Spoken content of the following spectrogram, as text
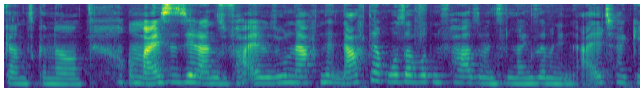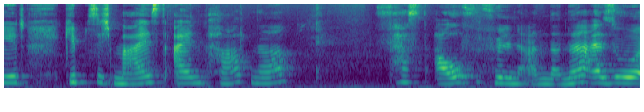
Ganz genau. Und meistens ja dann so, vor allem so nach, nach der rosaroten Phase, wenn es dann langsam in den Alter geht, gibt sich meist ein Partner, fast auf für den anderen. Ne? Also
